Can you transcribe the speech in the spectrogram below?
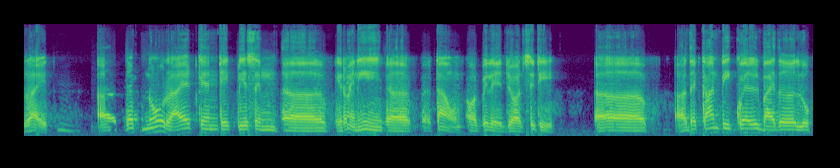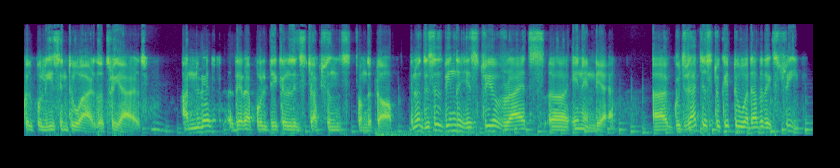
right. Uh, that no riot can take place in uh, you know any uh, town or village or city uh, uh, that can't be quelled by the local police in two hours or three hours unless there are political instructions from the top. You know, this has been the history of riots uh, in India. Uh, Gujarat just took it to another extreme.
